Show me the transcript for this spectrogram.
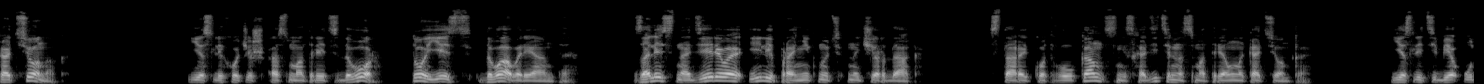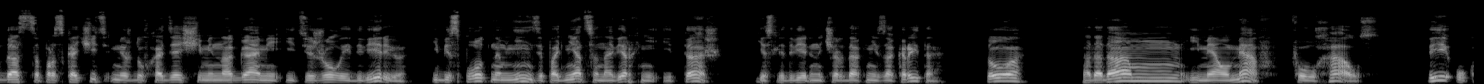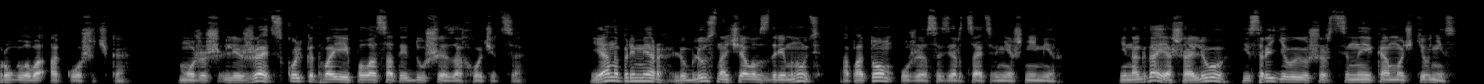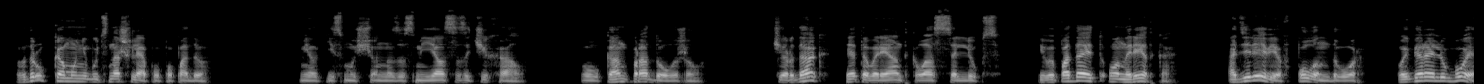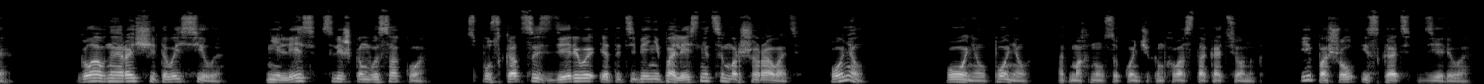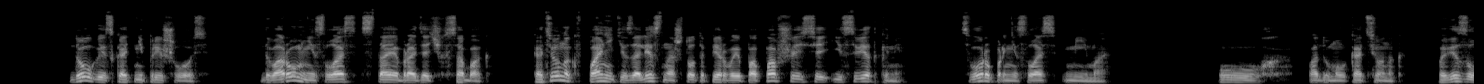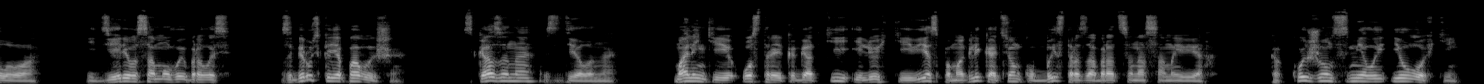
Котенок. Если хочешь осмотреть двор, то есть два варианта. Залезть на дерево или проникнуть на чердак. Старый кот-вулкан снисходительно смотрел на котенка. Если тебе удастся проскочить между входящими ногами и тяжелой дверью и бесплотным ниндзя подняться на верхний этаж, если дверь на чердак не закрыта, то та-да-дам и мяу-мяв, фулл хаус. Ты у круглого окошечка. Можешь лежать, сколько твоей полосатой душе захочется. Я, например, люблю сначала вздремнуть, а потом уже созерцать внешний мир. Иногда я шалю и срыгиваю шерстяные комочки вниз. Вдруг кому-нибудь на шляпу попаду. Мелкий смущенно засмеялся, зачихал. Вулкан продолжил. Чердак это вариант класса люкс, и выпадает он редко. А деревьев полон двор. Выбирай любое. Главное рассчитывай силы. Не лезь слишком высоко. Спускаться с дерева это тебе не по лестнице маршировать. Понял? Понял, понял, отмахнулся кончиком хвоста котенок и пошел искать дерево. Долго искать не пришлось. Двором неслась стая бродячих собак. Котенок в панике залез на что-то первое попавшееся и с ветками. Свора пронеслась мимо. Ух, подумал котенок, повезло. И дерево само выбралось. Заберусь-ка я повыше. Сказано, сделано. Маленькие острые коготки и легкий вес помогли котенку быстро забраться на самый верх. Какой же он смелый и ловкий.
